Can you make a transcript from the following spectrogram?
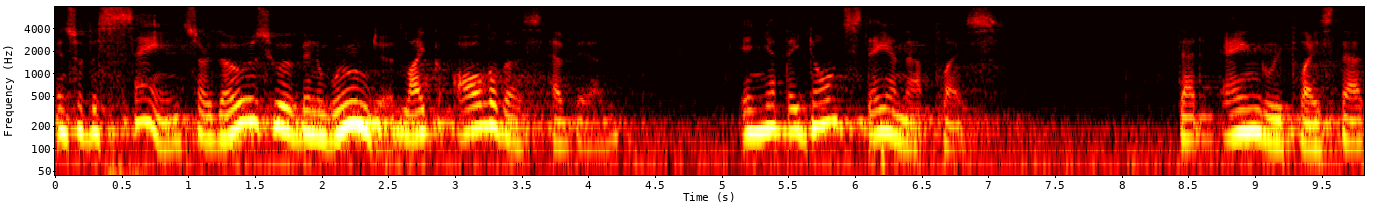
And so the saints are those who have been wounded, like all of us have been, and yet they don't stay in that place. That angry place, that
